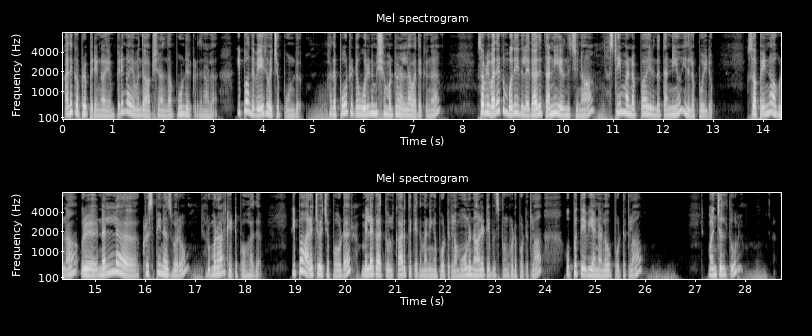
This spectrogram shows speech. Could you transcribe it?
அதுக்கப்புறம் பெருங்காயம். பெருங்காயம் வந்து ஆப்ஷனல் தான். பூண்டு இருக்கிறதுனால. இப்போ அந்த வேக வச்ச பூண்டு. அதை போட்டுட்டு ஒரு நிமிஷம் மட்டும் நல்லா வதக்குங்க. ஸோ அப்படி வதக்கும் போது இதில் ஏதாவது தண்ணி இருந்துச்சுன்னா ஸ்டீம் பண்ணப்போ இருந்த தண்ணியும் இதில் போயிடும். ஸோ அப்போ என்ன ஆகுனா ஒரு நல்ல கிறிஸ்பினஸ் வரும். ரொம்ப நாள் கெட்டு போகாது. இப்போ அரைச்சி வச்ச பவுடர் மிளகாத்தூள் காரத்துக்கு ஏற்ற மாதிரி நீங்கள் போட்டுக்கலாம். மூணு நாலு டேபிள் ஸ்பூன் கூட போட்டுக்கலாம். உப்பு தேவையான அளவு போட்டுக்கலாம். மஞ்சள் தூள்.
